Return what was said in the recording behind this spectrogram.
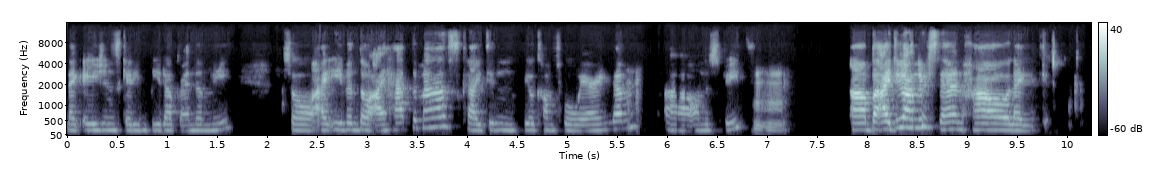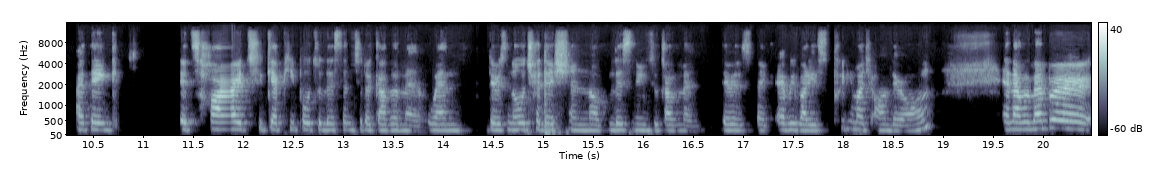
like Asians getting beat up randomly. So I, even though I had the mask, I didn't feel comfortable wearing them uh, on the streets. Mm-hmm. Uh, but I do understand how, like, I think it's hard to get people to listen to the government when there's no tradition of listening to government. There's like everybody's pretty much on their own. And I remember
